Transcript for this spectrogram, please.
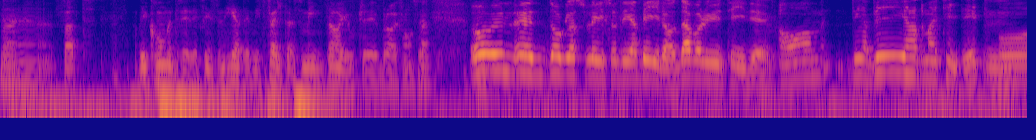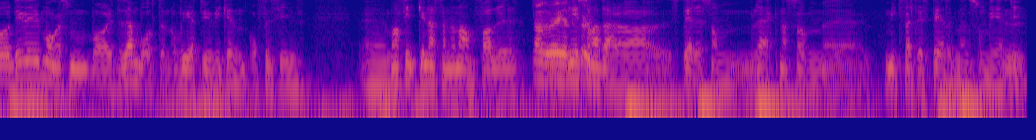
Eh, för att, vi kommer till det, det finns en hel del mittfältare som inte har gjort det bra ifrån sig. Nej. Och eh, Douglas Luiz och Diaby då? Där var du ju tidig. Ja, Diaby hade man ju tidigt Mm. och det är ju många som varit i den båten och vet ju vilken offensiv eh, man fick ju nästan en anfallare. Ja, det helt är sjukt. sådana där uh, spelare som räknas som uh, mittfältare i spelet men som är Mm. typ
